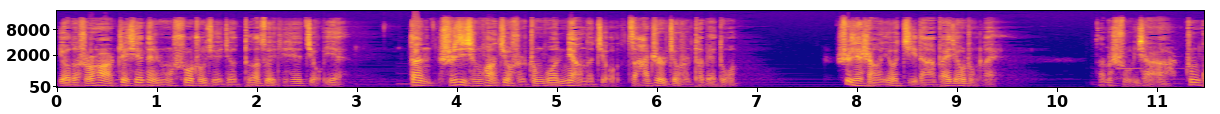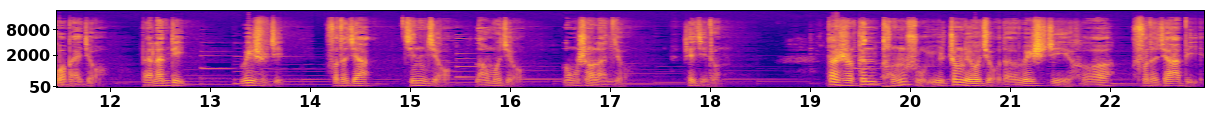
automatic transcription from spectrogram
有的时候啊，这些内容说出去就得罪这些酒业，但实际情况就是中国酿的酒杂质就是特别多。世界上有几大白酒种类，咱们数一下啊：中国白酒、白兰地、威士忌、伏特加、金酒、朗姆酒、龙舌兰酒这几种。但是跟同属于蒸馏酒的威士忌和伏特加比，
